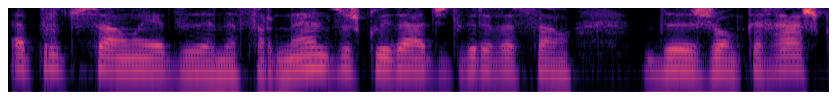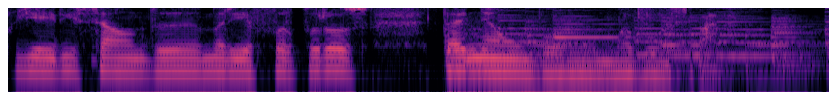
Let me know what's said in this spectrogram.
A produção é de Ana Fernandes, os cuidados de gravação de João Carrasco e a edição de Maria Flor Poderoso. Tenham um bom, uma boa semana.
